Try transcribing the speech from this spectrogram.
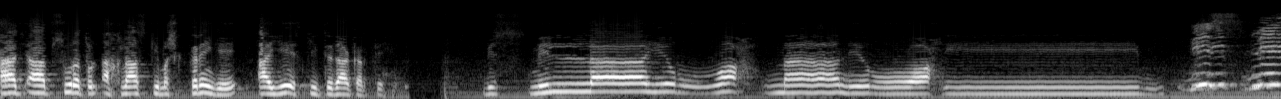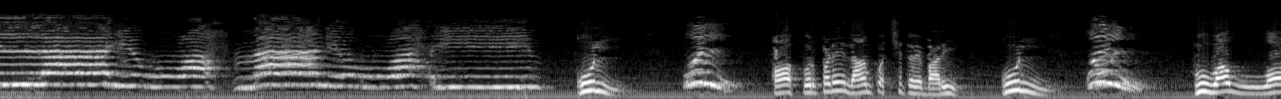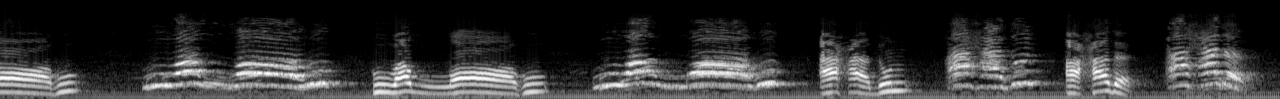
آج آپ سورت الاخلاص کی مشق کریں گے۔ آئیے اس کی ابتدا کرتے ہیں۔ بسم اللہ الرحمن الرحیم۔ بسم اللہ الرحمن الرحیم۔ قل۔ قل۔ خوف پر پڑھیں لام کو اچھی طرح باریک۔ قل۔ قل۔ هو اللہ۔ هو اللہ۔ هو اللہ هو اللہ احد احد احد احد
